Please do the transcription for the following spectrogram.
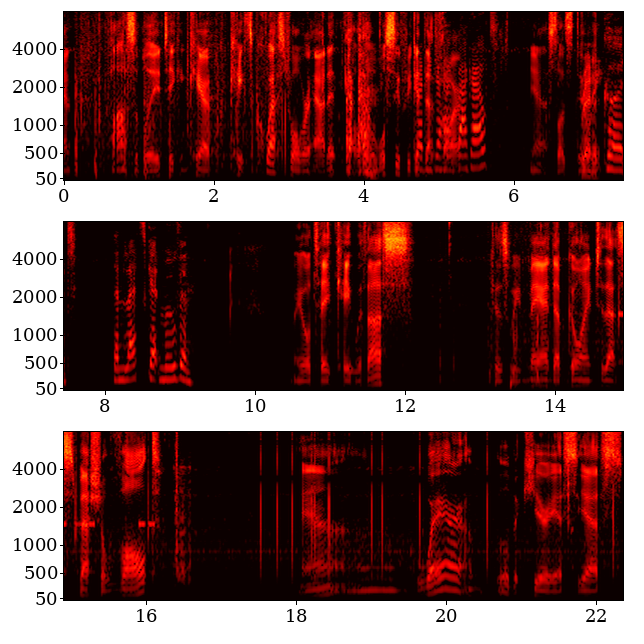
and possibly taking care of Cait's quest while we're at it. Although we'll see if we get Ready that far. Head back out? Yes, let's do Ready. it. Good. Then let's get moving. We will take Cait with us because we may end up going to that special vault. And where? I'm a little bit curious. Yes.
